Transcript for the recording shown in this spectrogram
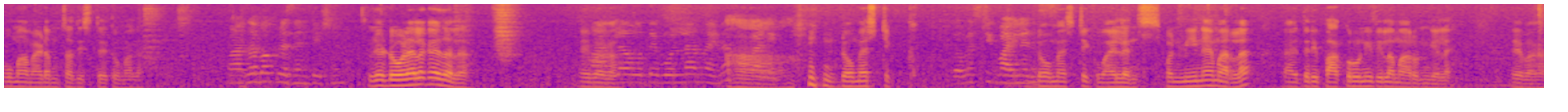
उमा मॅडमचा दिसते तुम्हाला. माझं बघ प्रेझेंटेशन तुझ्या डोळ्याला काय झालं? हे बघा. ते बोलणार नाही ना हां. Domestic domestic violence domestic violence पण मी नाही मारला. काहीतरी पाखरूनी तिला मारून गेलाय. हे बघा.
